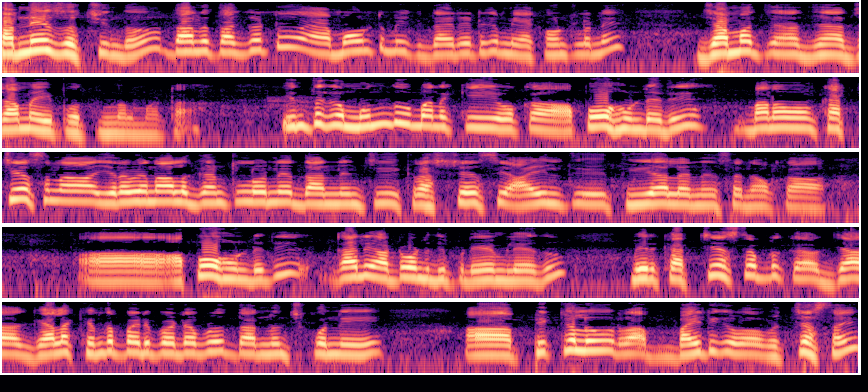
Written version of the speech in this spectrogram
టన్నేజ్ వచ్చిందో దానికి తగ్గట్టు ఆ అమౌంట్ మీకు డైరెక్ట్గా మీ అకౌంట్లోనే జమ జమ అయిపోతుంది అనమాట ఇంతకు ముందు మనకి ఒక అపోహ ఉండేది. మనం కట్ చేసిన ఇరవై నాలుగు గంటల్లోనే దాని నుంచి క్రష్ చేసి ఆయిల్ తీయాలనేసి అని ఒక అపోహ ఉండేది. కానీ అటువంటిది ఇప్పుడు ఏం లేదు. మీరు కట్ చేసినప్పుడు జ- గెల కింద పడిపోయేటప్పుడు దాని నుంచి కొన్ని పిక్కలు బయటికి వచ్చేస్తాయి.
